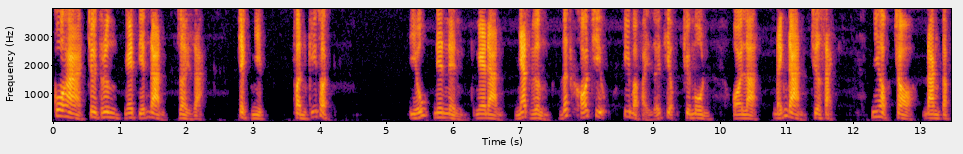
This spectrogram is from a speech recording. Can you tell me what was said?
Cô Hà chơi trưng nghe tiếng đàn rời rạc, chệch nhịp, phần kỹ thuật yếu nên nền nghe đàn nhát gừng rất khó chịu khi mà phải giới thiệu chuyên môn gọi là đánh đàn chưa sạch, như học trò đang tập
